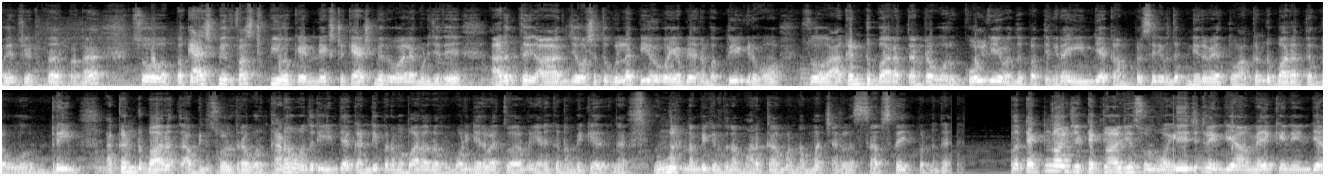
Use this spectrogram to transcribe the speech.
முயற்சி எடுத்து தான் இருப்பாங்க. ஸோ இப்போ காஷ்மீர் ஃபர்ஸ்ட் பிஓகே நெக்ஸ்ட் காஷ்மீர் வேலை முடிஞ்சது. அடுத்து அஞ்சு வருஷத்துக்குள்ளே பிஓகோ எப்படியா நம்ம தூக்கிடுவோம். ஸோ அகண்டு பாரத் என்ற ஒரு கொள்கையை வந்து பார்த்தீங்கன்னா இந்தியா கம்பல்சரி வந்துட்டு நிறைவேற்றும். அகண்டு பாரத் என்ற ஒரு ட்ரீம் அகண்டு பாரத் அப்படின்னு சொல்கிற ஒரு கனவு வந்துட்டு இந்தியா கண்டிப்பாக நம்ம பாரத பிரதமர் மோடி நிறைவேற்றுவார்னு எனக்கு நம்பிக்கை இருக்குங்க. உங்களுக்கு நம்பிக்கை இருந்ததுன்னா மறக்காமல் நம்ம சேனலை சப்ஸ்கிரைப் பண்ணுங்க. இந்த டெக்னாலஜி டெக்னாலஜியை சொல்லுவோம். Digital India make in India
